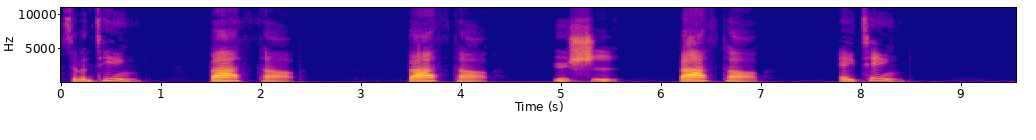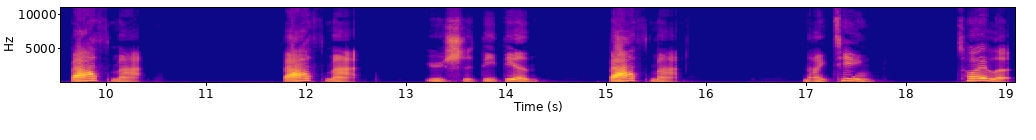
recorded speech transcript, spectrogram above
seventeen bathtub bathtub 浴室 bathtub eighteen bath mat bath mat 浴室地垫 bath mat nineteen Toilet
